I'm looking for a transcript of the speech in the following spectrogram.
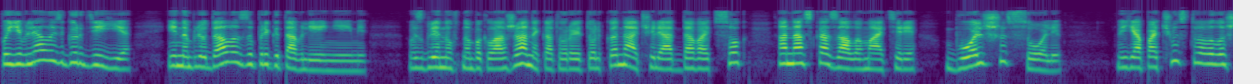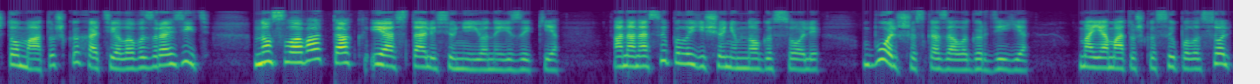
появлялась Гордие и наблюдала за приготовлениями. Взглянув на баклажаны, которые только начали отдавать сок, она сказала матери «больше соли». Я почувствовала, что матушка хотела возразить, но слова так и остались у нее на языке. Она насыпала еще немного соли — «Больше», — сказала Гордие. Моя матушка сыпала соль,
